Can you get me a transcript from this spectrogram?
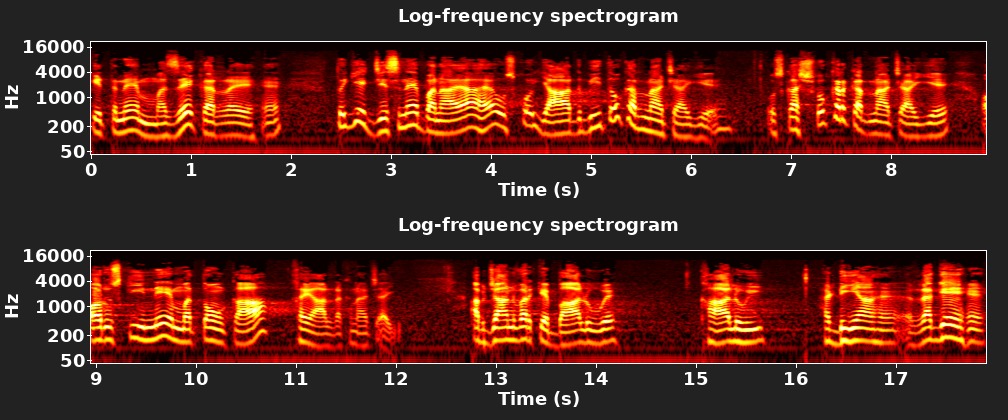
कितने मज़े कर रहे हैं। तो ये जिसने बनाया है, उसको याद भी तो करना चाहिए, उसका शुक्र करना चाहिए और उसकी नेमतों का ख्याल रखना चाहिए। अब जानवर के बाल हुए, खाल हुई, हड्डियाँ हैं, रगे हैं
